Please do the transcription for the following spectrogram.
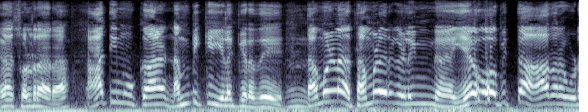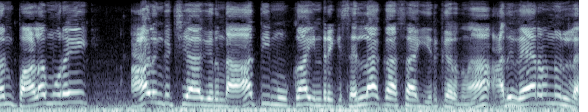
ஏதாவது சொல்றாரா அதிமுக நம்பிக்கை இழக்கிறது. தமிழ தமிழர்களின் ஏகோபித்த ஆதரவுடன் பலமுறை ஆளுங்கட்சியாக இருந்த அதிமுக இன்றைக்கு செல்லா காசாகி இருக்கிறதுனா அது வேற ஒண்ணும் இல்ல.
